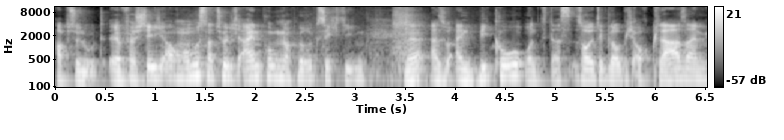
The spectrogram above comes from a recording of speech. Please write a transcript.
Absolut. Äh, verstehe ich auch. Man muss natürlich einen Punkt noch berücksichtigen. Ne? Also ein Biko, und das sollte, glaube ich, auch klar sein,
